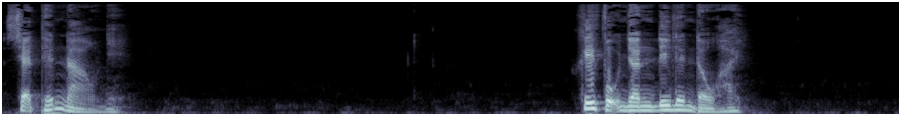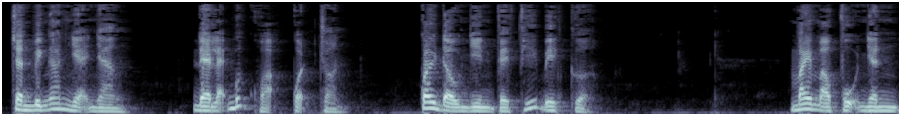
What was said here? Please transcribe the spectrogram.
Sẽ thế nào nhỉ? Khi phụ nhân đi lên đầu hai, Trần Bình An nhẹ nhàng Để lại bức họa quận tròn, Quay đầu nhìn về phía bên cửa. May mà phụ nhân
